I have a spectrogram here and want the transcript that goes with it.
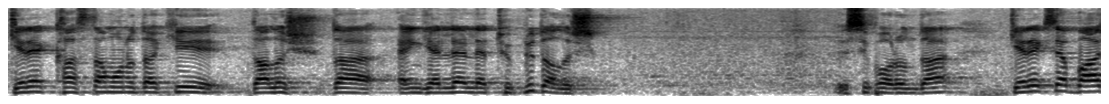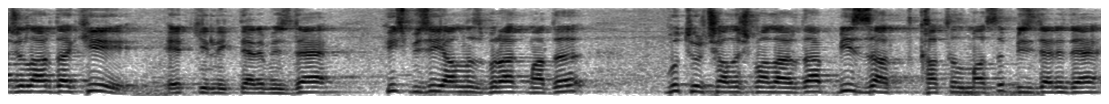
gerek Kastamonu'daki dalışda engellerle tüplü dalış e, sporunda gerekse Bağcılar'daki etkinliklerimizde hiç bizi yalnız bırakmadı. Bu tür çalışmalarda bizzat katılması bizleri de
